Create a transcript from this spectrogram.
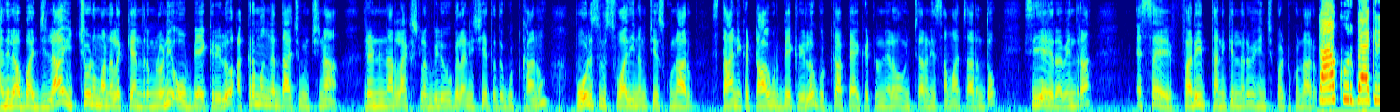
ఆదిలాబాద్ జిల్లా ఇచ్చోడు మండల కేంద్రంలోని ఓ బేకరీలో అక్రమంగా దాచి ఉంచిన రెండున్నర లక్షల విలువ గల నిషేధిత గుట్కాను పోలీసులు స్వాధీనం చేసుకున్నారు. స్థానిక టాగూర్ బేకరీలో గుట్కా ప్యాకెట్లు నిల్వ ఉంచారనే సమాచారంతో సిఐ రవీంద్ర ఎస్ఐ ఫరీద్ తనిఖీలు నిర్వహించి పట్టుకున్నారు. ఠాకూర్ బేకరీ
